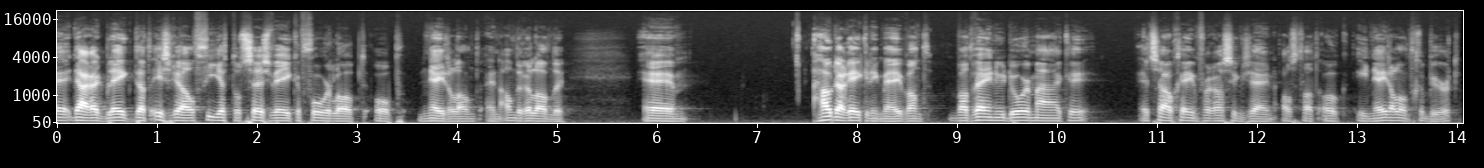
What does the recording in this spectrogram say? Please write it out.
uh, daaruit bleek dat Israël vier tot zes weken voorloopt op Nederland en andere landen. Uh, hou daar rekening mee, want wat wij nu doormaken, het zou geen verrassing zijn als dat ook in Nederland gebeurt.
